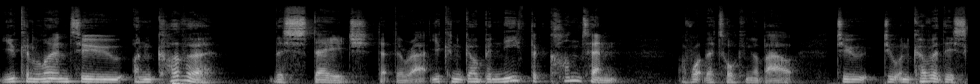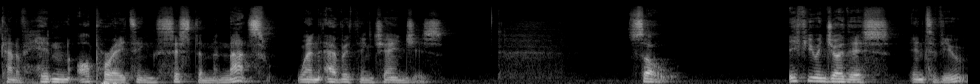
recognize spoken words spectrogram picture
you can learn to uncover this stage that they're at. You can go beneath the content of what they're talking about to to uncover this kind of hidden operating system and that's when everything changes. So, if you enjoy this interview,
